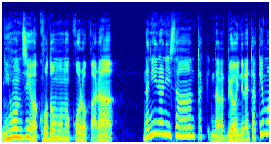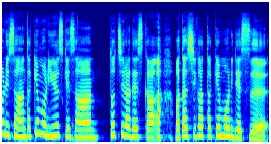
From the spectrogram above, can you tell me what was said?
日本人は子供の頃から何々さん、たなんか病院でね、竹森さん、竹森祐介さん、どちらですか？あ、私が竹森です。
